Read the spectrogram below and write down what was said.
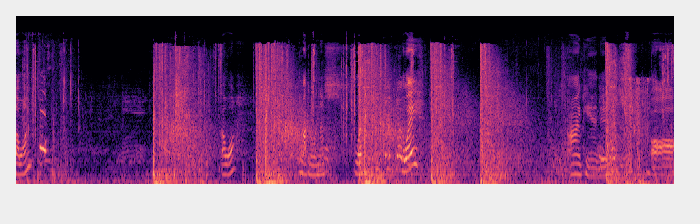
Got one. Got one. I'm not gonna win this. Away. Away. I can't, dude. Aw.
